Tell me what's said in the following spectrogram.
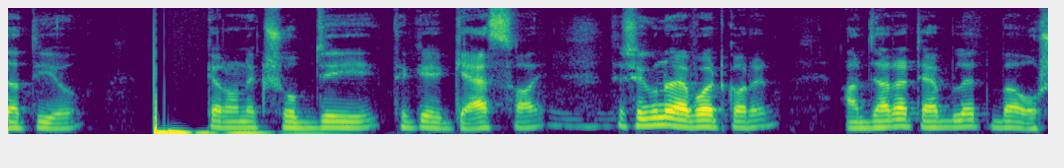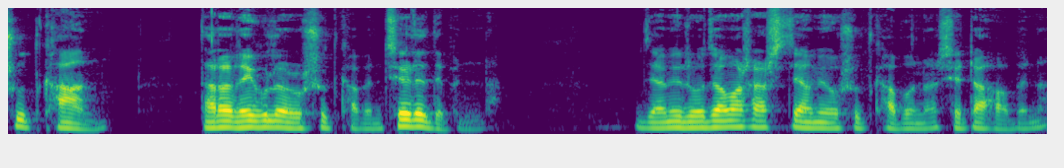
জাতীয় কারণ অনেক সবজি থেকে গ্যাস হয় তো সেগুলো অ্যাভয়েড করেন। আর যারা ট্যাবলেট বা ওষুধ খান তারা রেগুলার ওষুধ খাবেন ছেড়ে দেবেন না। যে আমি রোজা মাস আসছে আমি ওষুধ খাব না সেটা হবে না।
